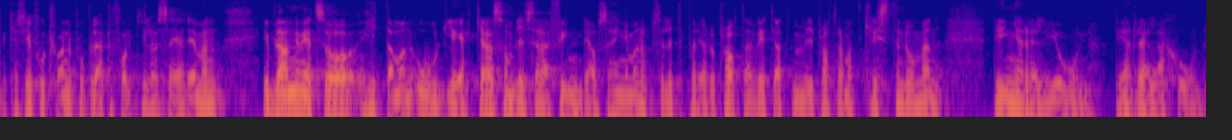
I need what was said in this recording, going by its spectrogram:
det kanske är fortfarande populärt och folk gillar att säga det, men ibland ni vet så hittar man ordlekar som blir sådär fyndiga och så hänger man upp sig lite på det. Och då pratar, vet jag att vi pratar om att kristendomen, det är ingen religion, det är en relation.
